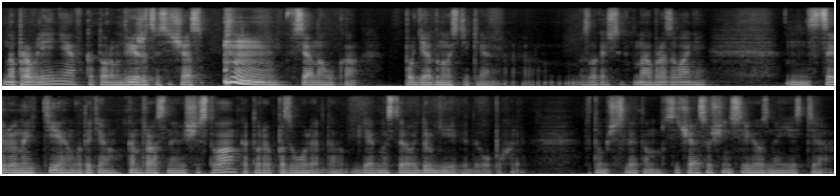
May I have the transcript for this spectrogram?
направление, в котором движется сейчас вся наука по диагностике э, злокачественных на образовании с целью найти вот эти контрастные вещества, которые позволят да, диагностировать другие виды опухоли. В том числе там сейчас очень серьезно есть а,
